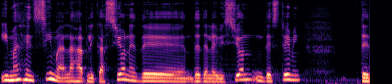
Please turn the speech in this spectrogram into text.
Y más encima, las aplicaciones de, de televisión, de streaming, te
